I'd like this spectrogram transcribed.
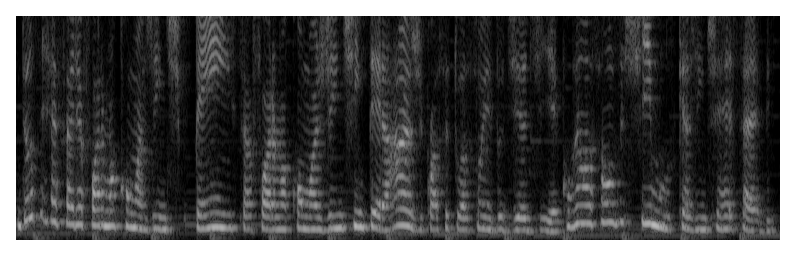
Então se refere à forma como a gente pensa, a forma como a gente interage com as situações do dia a dia, com relação aos estímulos que a gente recebe.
